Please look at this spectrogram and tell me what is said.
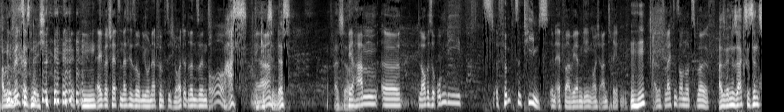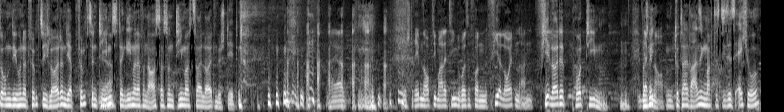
Aber du willst es nicht. Ja, Ich würde schätzen, dass hier so um die 150 Leute drin sind. Oh. Was? Wie Ja. gibt's denn das? Also, Wir haben, äh, glaube so um die 15 Teams in etwa werden gegen euch antreten. Mhm. Also vielleicht sind es auch nur 12. also wenn du sagst, es sind so um die 150 Leute und ihr habt 15 Teams, dann gehen wir davon aus, dass so ein Team aus zwei Leuten besteht. Naja, wir streben eine optimale Teamgröße von vier Leuten an. Vier Leute pro Team. Hm. Was Ja, genau. mich total wahnsinnig macht, ist dieses Echo.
